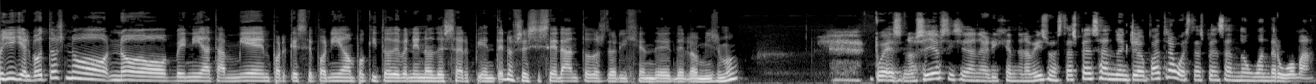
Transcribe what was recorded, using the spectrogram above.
Oye, ¿y el Botos no, no venía también porque se ponía un poquito de veneno de serpiente? No sé si serán todos de origen de, de lo mismo. Pues no sé yo si serán el origen de lo mismo. ¿Estás pensando en Cleopatra o estás pensando en Wonder Woman?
